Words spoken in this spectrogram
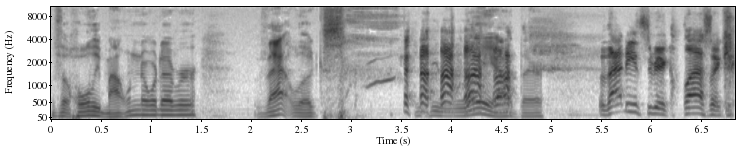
was the Holy Mountain or whatever. That looks way out there. That needs to be a classic.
